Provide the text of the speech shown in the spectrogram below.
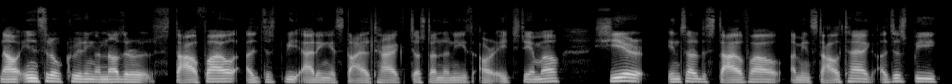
Now, instead of creating another style file, I'll just be adding a style tag just underneath our HTML. Here, inside the style file, I mean style tag, I'll just be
